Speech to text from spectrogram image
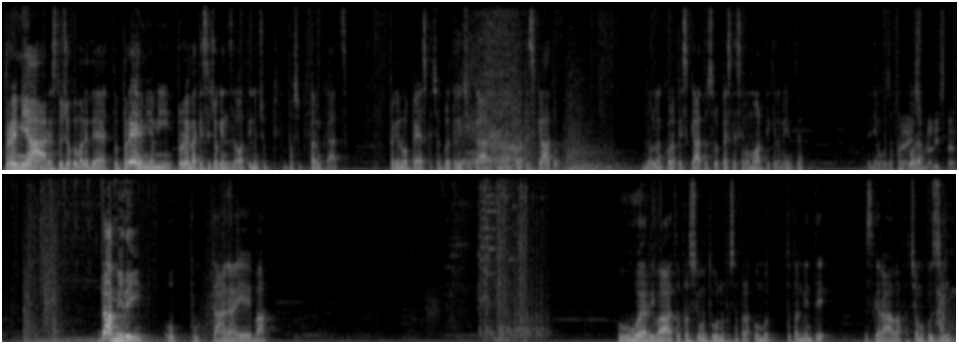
premiare sto gioco maledetto? Premiami. Il problema è che se gioca in Zotti non, non posso più fare un cazzo. Perché non lo pesca, c'è ancora 13 carte, non l'ha ancora pescato. Non l'ha ancora pescato, se lo pesca siamo morti, chiaramente. Vediamo cosa fa ancora. sulla lista? Dammili! Oh puttana Eva. Uh, è arrivato. Prossimo turno possiamo fare la combo totalmente sgrava. Facciamo così.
